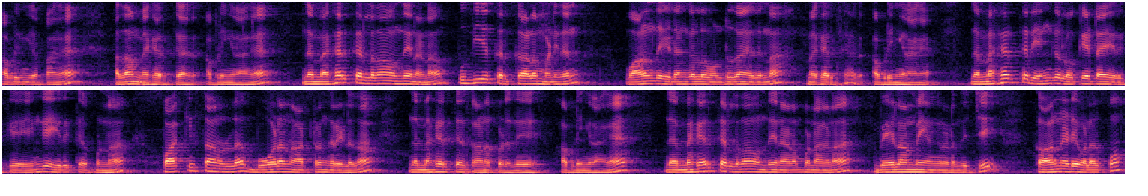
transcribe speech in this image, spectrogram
அப்படின்னு கேட்பாங்க. அதான் மெஹர்கர் அப்படிங்கிறாங்க. இந்த மெஹர்கரில் தான் வந்து என்னென்னா புதிய கற்கால மனிதன் வாழ்ந்த இடங்களில் ஒன்று தான் எதுனா மெஹர்கர் அப்படிங்கிறாங்க. இந்த மெஹர்கர் எங்கே லொக்கேட் ஆகிருக்கு எங்கே இருக்குது அப்படின்னா பாகிஸ்தான் உள்ள போலன் ஆற்றங்கரையில் தான் இந்த மெஹர்கர் காணப்படுது அப்படிங்கிறாங்க. இந்த மெஹர்கரில் தான் வந்து என்ன பண்ணாங்கன்னா வேளாண்மை அங்கே நடந்துச்சு. கால்நடை வளர்ப்பும்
